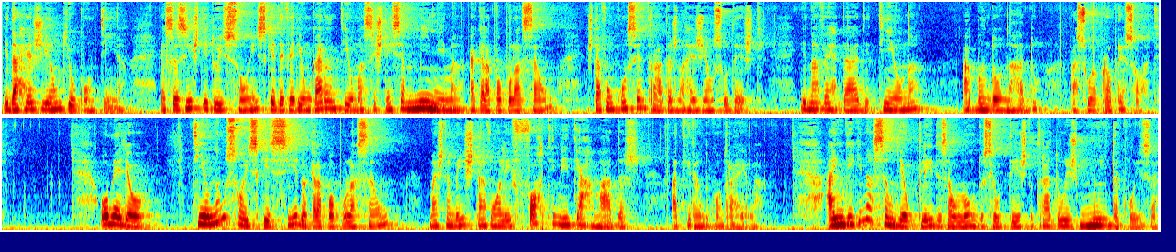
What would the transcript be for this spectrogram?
e da região que o continha. Essas instituições que deveriam garantir uma assistência mínima àquela população estavam concentradas na região sudeste e, na verdade, tinham-na abandonado à sua própria sorte. Ou melhor, tinham não só esquecido aquela população, mas também estavam ali fortemente armadas, atirando contra ela. A indignação de Euclides ao longo do seu texto traduz muita coisa,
